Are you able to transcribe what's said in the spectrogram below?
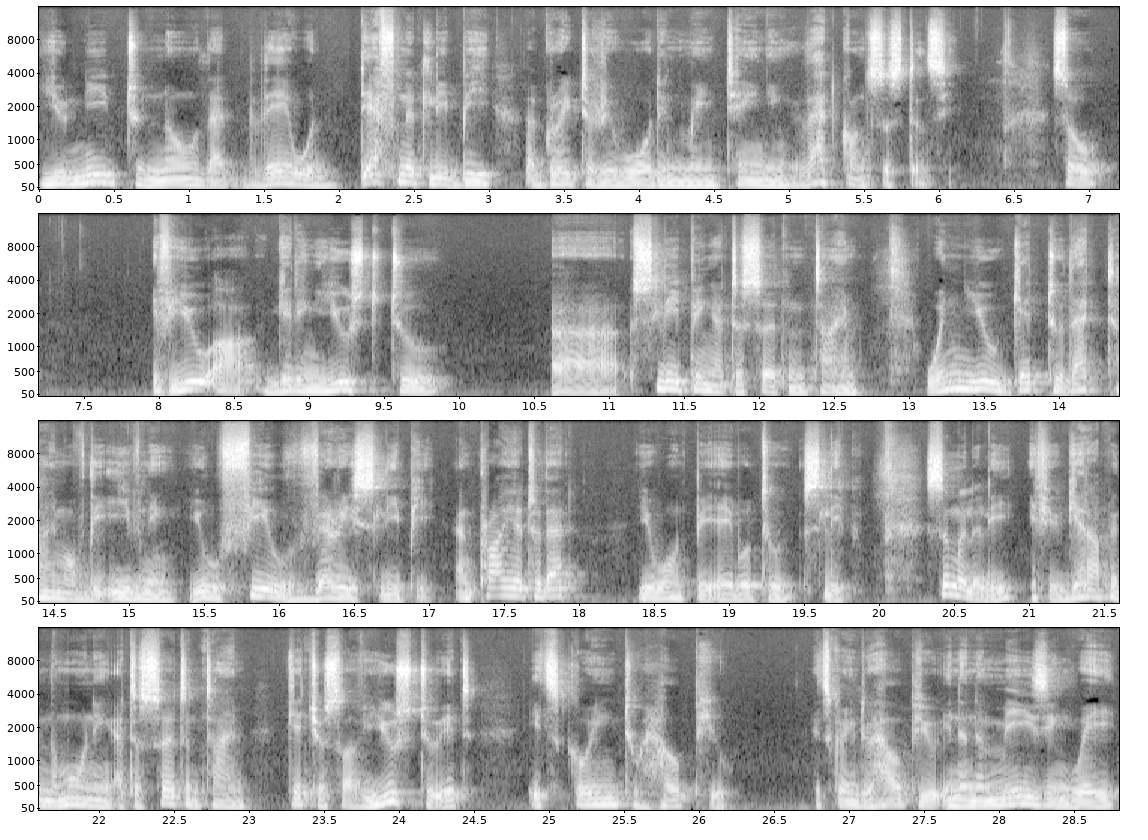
you need to know that there would definitely be a greater reward in maintaining that consistency. So, if you are getting used to uh, sleeping at a certain time, when you get to that time of the evening, you'll feel very sleepy. And prior to that, you won't be able to sleep. Similarly, if you get up in the morning at a certain time, get yourself used to it, it's going to help you. It's going to help you in an amazing way.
